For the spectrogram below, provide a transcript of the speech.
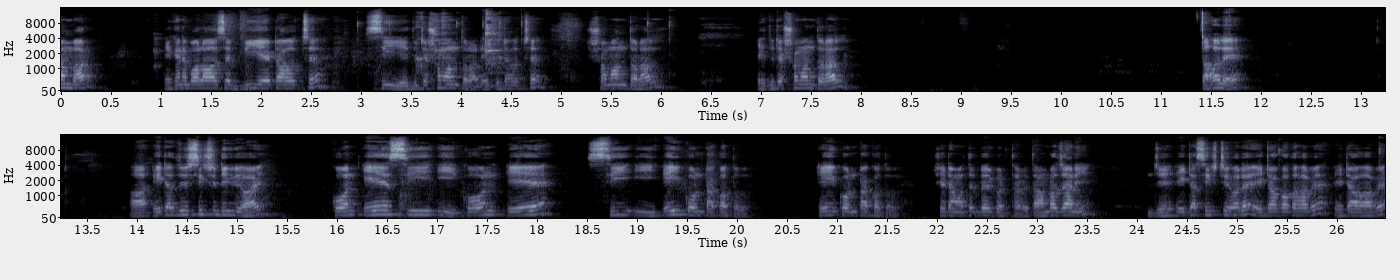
নম্বর, এখানে বলা আছে বি এটা হচ্ছে সি এই দুটা সমান্তরাল, এই দুটা হচ্ছে সমান্তরাল, এই দুটা সমান্তরাল। তাহলে এটা যদি সিক্সটি ডিগ্রি হয় কোন এ সিই কোন এ সিই এই কোনটা কত? এই কোনটা কত? সেটা আমাদের বের করতে হবে। তো আমরা জানি যে এটা সিক্সটি হলে এটাও কত হবে? এটাও হবে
